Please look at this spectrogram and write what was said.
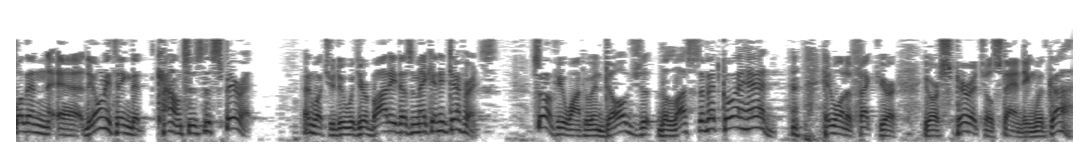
well then, uh, the only thing that counts is the spirit. And what you do with your body doesn't make any difference. So if you want to indulge the lusts of it, go ahead. it won't affect your, your spiritual standing with God.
